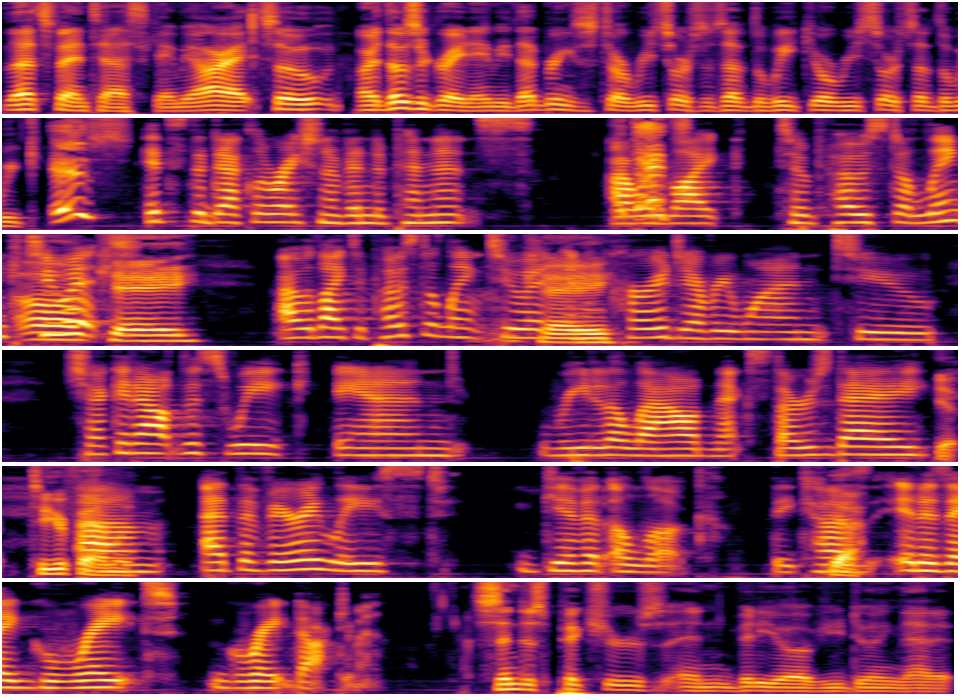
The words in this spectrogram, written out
That's fantastic, Amy. All right. So, all right, those are great, Amy. That brings us to our resources of the week. Your resource of the week is It's the Declaration of Independence. I would like to post a link to it. okay. I would like to post a link to it and encourage everyone to check it out this week and read it aloud next Thursday. Yep. To your family. Um, at the very least, give it a look because it is a great, great document. send us pictures and video of you doing that at,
